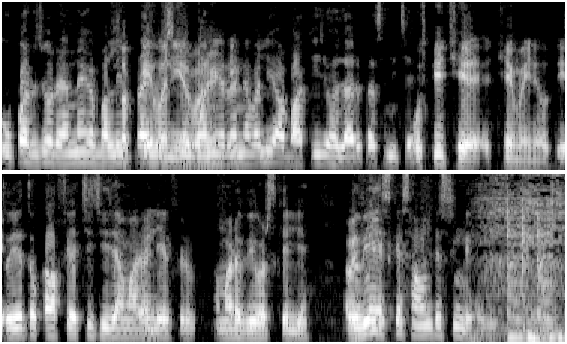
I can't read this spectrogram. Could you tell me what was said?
ऊपर जो रहने वाली प्राइस उसकी year वन ईयर रहने वाली और बाकी जो हज़ार रुपए से नीचे। उसकी छह छह महीने होती है। तो ये तो काफ़ी अच्छी चीज़ है हमारे हाँ लिए फिर हमारे व्यूअर्स के लिए। तो इसके साउंड टेस्टिंग दिखाइए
